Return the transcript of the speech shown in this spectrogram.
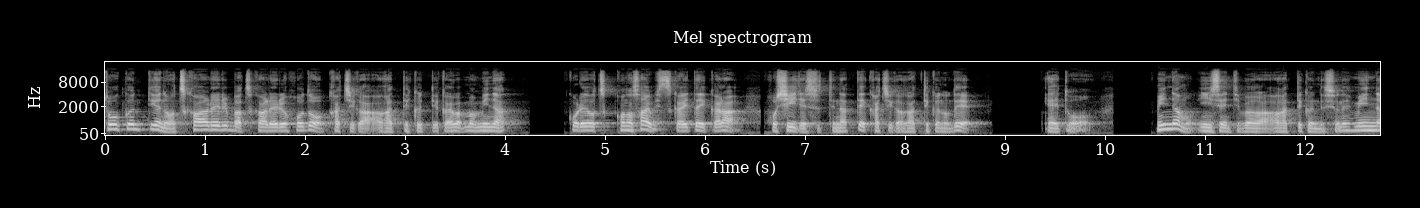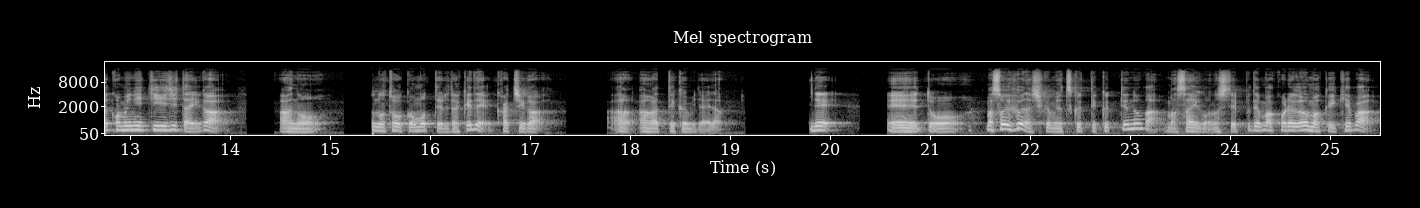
トークンっていうのは使われれば使われるほど価値が上がっていくっていうか、まあ、みんなこれをこのサービス使いたいから欲しいですってなって価値が上がっていくので、えっ、ー、とみんなもインセンティブが上がっていくんですよね。みんなコミュニティ自体があのそのトークンを持ってるだけで価値が上がっていくみたいな。で、えっ、ー、とまあ、そういうふうな仕組みを作っていくっていうのが、まあ、最後のステップで、まあ、これがうまくいけば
